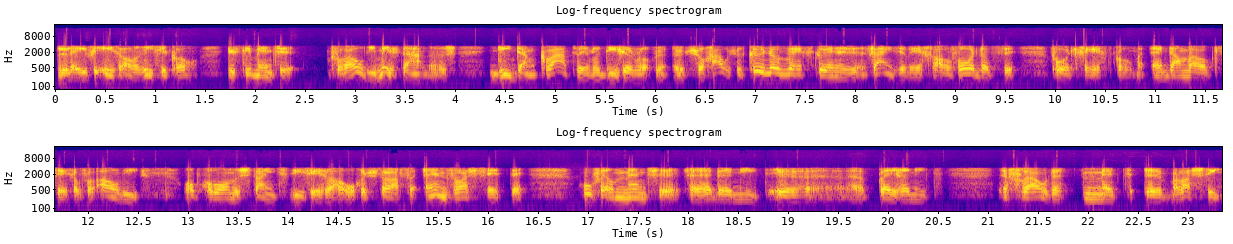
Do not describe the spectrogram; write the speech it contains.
leven is al risico. Dus die mensen, vooral die misdadigers, die dan kwaad willen, die zullen uh, zo gauw ze kunnen weg kunnen, zijn ze weg. Al voordat ze voor het gerecht komen. En dan wou ik zeggen, voor al die opgewonden stands die zich hoger straffen en vastzetten. Hoeveel mensen uh, hebben niet, plegen niet fraude met uh, belasting.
